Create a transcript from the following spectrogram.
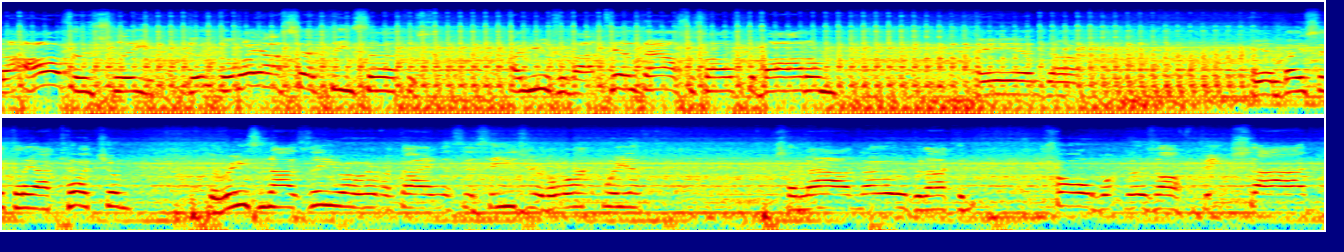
Now obviously, the, the way I set these up is I use about 10 thousandths off the bottom and uh, and basically I touch them. The reason I zero everything is it's easier to work with. So now I know that I can control what goes off of each side.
